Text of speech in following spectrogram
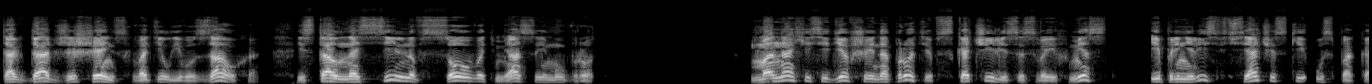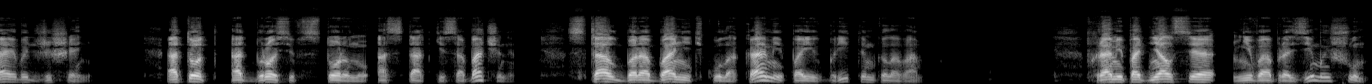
Тогда Джишень схватил его за ухо и стал насильно всовывать мясо ему в рот. Монахи, сидевшие напротив, вскочили со своих мест и принялись всячески успокаивать Джишеня. А тот, отбросив в сторону остатки собачины, стал барабанить кулаками по их бритым головам. В храме поднялся невообразимый шум.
